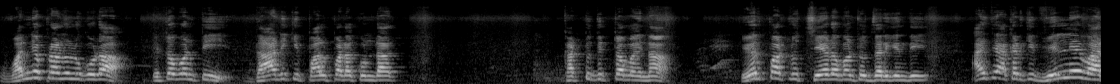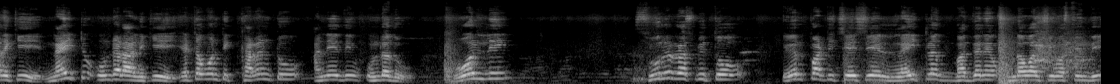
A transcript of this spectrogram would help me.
వన్యప్రాణులు కూడా ఎటువంటి దాడికి పాల్పడకుండా కట్టుదిట్టమైన ఏర్పాట్లు చేయడం అంటూ జరిగింది. అయితే అక్కడికి వెళ్ళే వారికి నైట్ ఉండడానికి ఎటువంటి కరెంటు అనేది ఉండదు. ఓన్లీ సూర్యరశ్మితో ఏర్పాటు చేసే లైట్ల మధ్యనే ఉండవలసి వస్తుంది.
